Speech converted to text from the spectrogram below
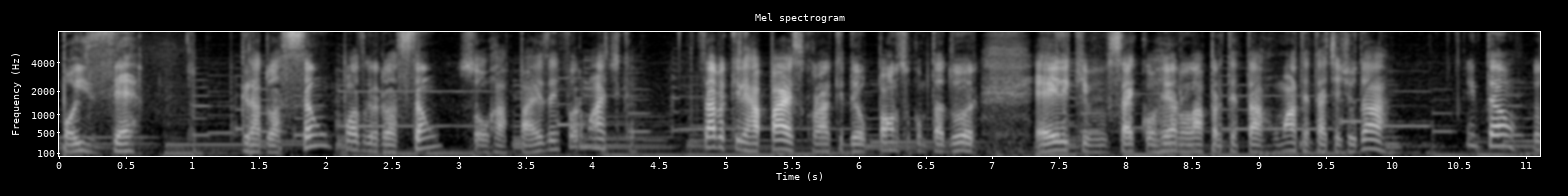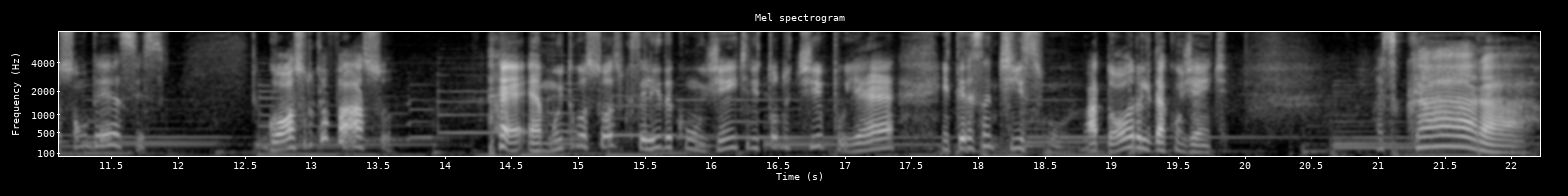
Pois é, graduação, pós-graduação, sou rapaz da informática. Sabe aquele rapaz que deu pau no seu computador? É ele que sai correndo lá para tentar arrumar, tentar te ajudar? Então, eu sou um desses. Gosto do que eu faço. é, é, muito gostoso porque você lida com gente de todo tipo e é interessantíssimo. Adoro lidar com gente. Mas, cara,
